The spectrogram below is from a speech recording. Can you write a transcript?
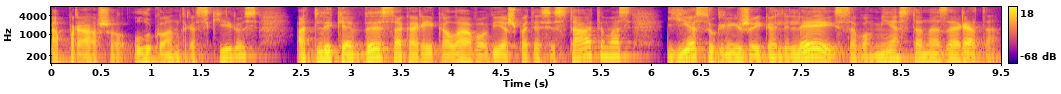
aprašo Luko antras skyrius, atlikę visą, ką reikalavo viešpatės įstatymas, jie sugrįžo į Galilėją, į savo miestą Nazaretą.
